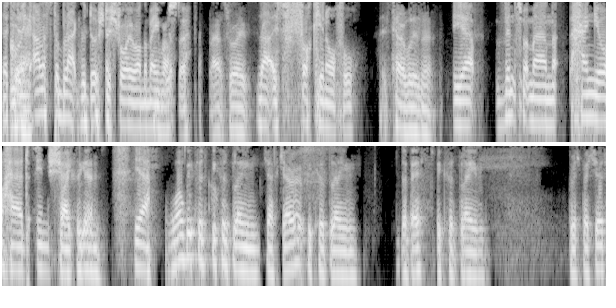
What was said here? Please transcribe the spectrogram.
They're calling yeah. Aleister Black the Dutch Destroyer on the main roster. That's right. That is fucking awful. It's terrible, isn't it? Yeah. Vince McMahon, hang your head in shame. again. Yeah. Well, we could we could blame Jeff Jarrett. We could blame the Abyss. We could blame Bruce Pritchard,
